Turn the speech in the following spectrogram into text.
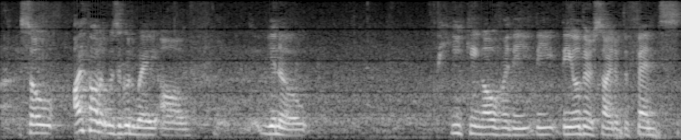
Uh, so I thought it was a good way of, you know, peeking over the, the, the other side of the fence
